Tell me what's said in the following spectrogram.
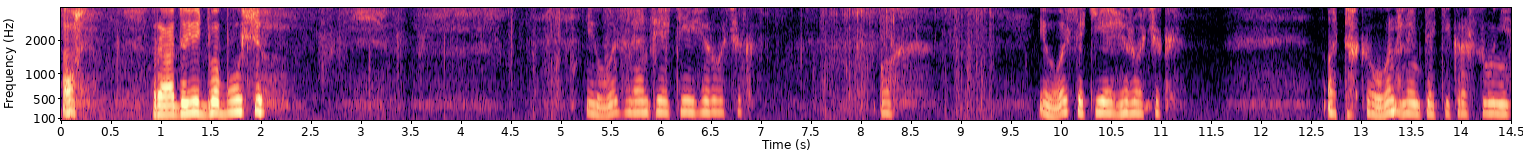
А радують бабусю. І ось гляньте, який огірочок. О. І ось який огірочок. Отак, вон гляньте, які красуні.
